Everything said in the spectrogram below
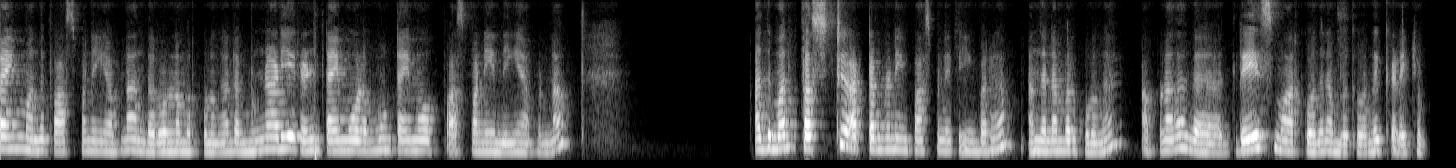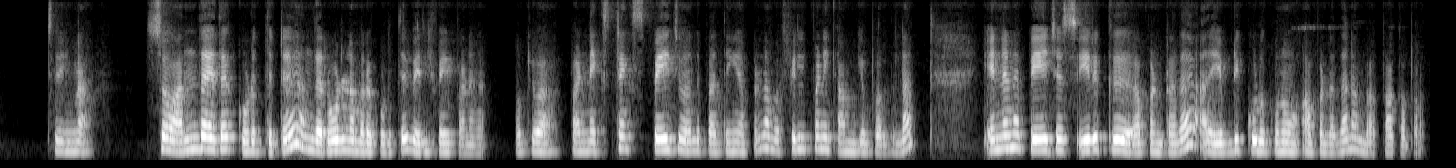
டைம் வந்து பாஸ் பண்ணீங்க அப்படின்னா அந்த ரோல் நம்பர் கொடுங்க. இல்லை முன்னாடியே ரெண்டு டைமோ இல்லை மூணு டைமோ பாஸ் பண்ணியிருந்தீங்க அப்படின்னா அது மாதிரி ஃபஸ்ட்டு அட்டம்ப்டில் நீங்கள் பாஸ் பண்ணியிருப்பீங்க பாருங்கள் அந்த நம்பர் கொடுங்க. அப்படின்னா தான் அந்த கிரேஸ் மார்க் வந்து நம்மளுக்கு வந்து கிடைக்கும். சரிங்களா? ஸோ அந்த இதை கொடுத்துட்டு அந்த ரோல் நம்பரை கொடுத்து வெரிஃபை பண்ணுங்கள் ஓகேவா இப்போ நெக்ஸ்ட் நெக்ஸ்ட் பேஜ் வந்து பார்த்தீங்க அப்படின்னா நம்ம ஃபில் பண்ணி காமிக்க போகிறதில்ல என்னென்ன பேஜஸ் இருக்குது அப்படின்றத அதை எப்படி கொடுக்கணும் அப்படின்றத நம்ம பார்க்க போகிறோம்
